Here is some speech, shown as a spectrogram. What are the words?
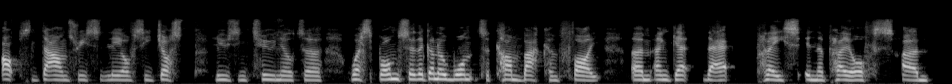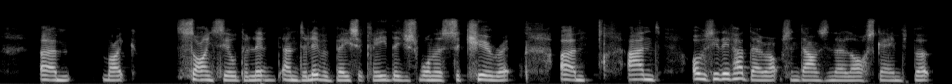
ups and downs recently, obviously just losing 2 0 to West Brom. So they're going to want to come back and fight um, and get their place in the playoffs, um, um, like signed, sealed, and delivered. Basically, they just want to secure it. Um, and obviously, they've had their ups and downs in their last games, but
